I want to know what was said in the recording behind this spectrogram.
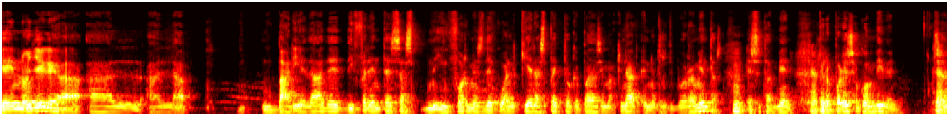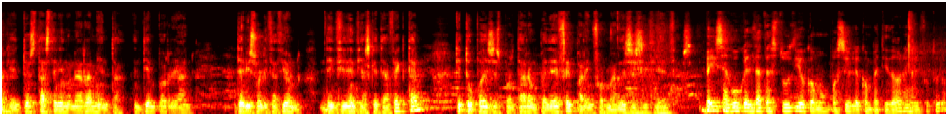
que no llegue a, la variedad de diferentes informes de cualquier aspecto que puedas imaginar en otro tipo de herramientas, hmm. eso también. Pero por eso conviven. O sea, que tú estás teniendo una herramienta en tiempo real de visualización de incidencias que te afectan, que tú puedes exportar a un PDF para informar de esas incidencias. ¿Veis a Google Data Studio como un posible competidor en el futuro?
